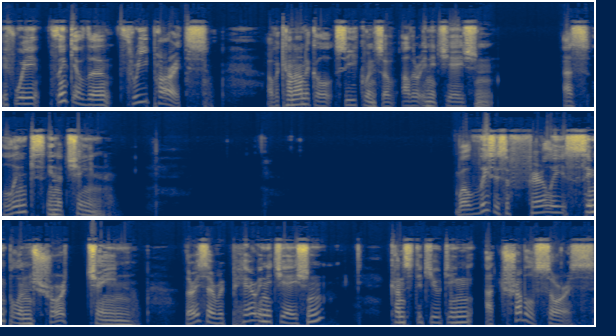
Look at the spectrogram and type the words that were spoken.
If we think of the three parts of a canonical sequence of other initiation as links in a chain, Well, this is a fairly simple and short chain. There is a repair initiation constituting a trouble source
